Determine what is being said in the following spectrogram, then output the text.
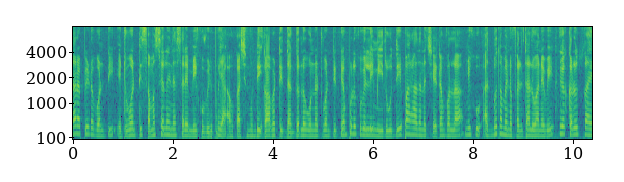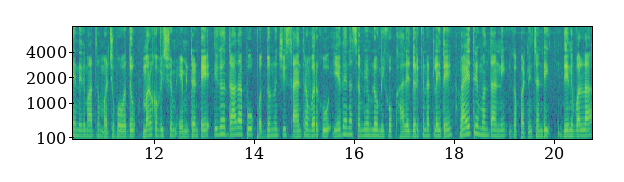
నరపీడ వంటి ఎటువంటి సమస్యలైనా సరే మీకు విడిపోయే అవకాశం ఉంది. కాబట్టి దగ్గరలో ఉన్నటువంటి టెంపుల్కు వెళ్ళి మీరు దీపారాధన చేయటం వల్ల మీకు అద్భుతమైన ఫలితాలు అనేవి ఇక కలుగుతాయనేది మాత్రం మర్చిపోవద్దు. మరొక విషయం ఏమిటంటే ఇక దాదాపు పొద్దున్న నుంచి సాయంత్రం వరకు ఏదైనా సమయంలో మీకు ఖాళీ దొరికినట్లయితే గాయత్రి మంత్రాన్ని ఇక పఠించండి. దీనివల్ల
